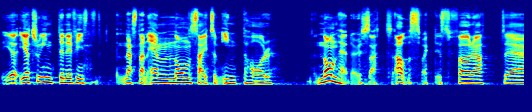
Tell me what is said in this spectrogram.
jag, jag, tror inte det finns nästan en, någon sajt som inte har någon header satt alls faktiskt. För att eh,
